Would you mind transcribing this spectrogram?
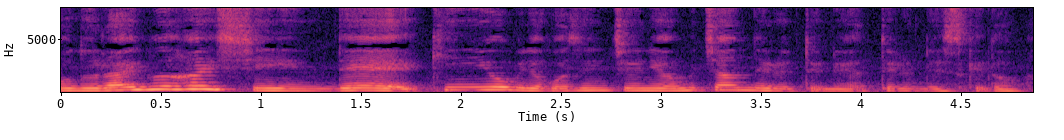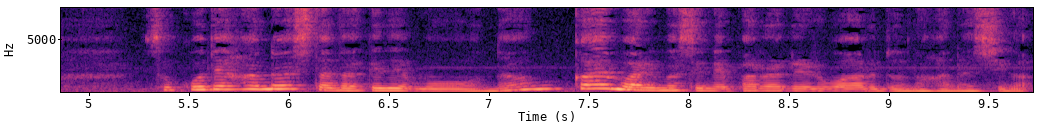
このライブ配信で金曜日の午前中に「アムチャンネル」っていうのをやってるんですけどそこで話しただけでも何回もありますよねパラレルワールドの話が。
